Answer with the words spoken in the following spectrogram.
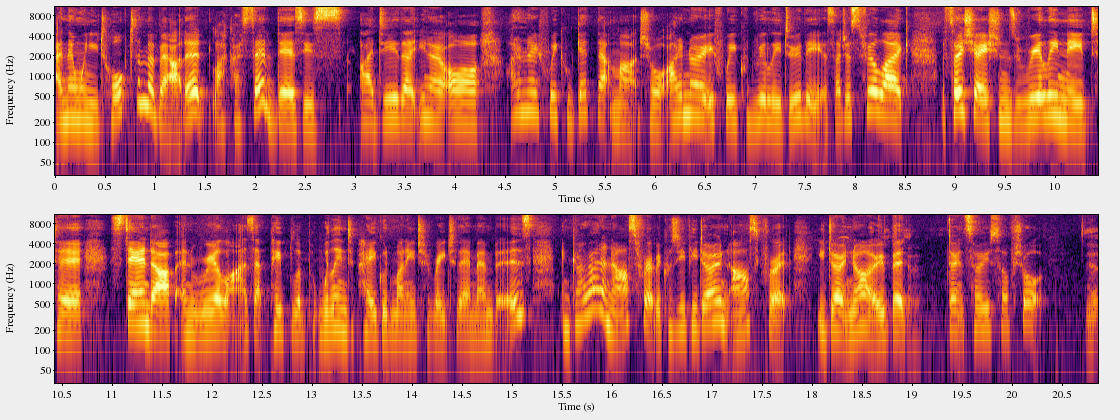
And then when you talk to them about it, like I said, there's this idea that, you know, oh, I don't know if we could get that much, or I don't know if we could really do this. I just feel like associations really need to stand up and realise that people are willing to pay good money to reach their members and go out and ask for it because if you don't ask for it, you don't know, but don't sell yourself short. Yeah.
